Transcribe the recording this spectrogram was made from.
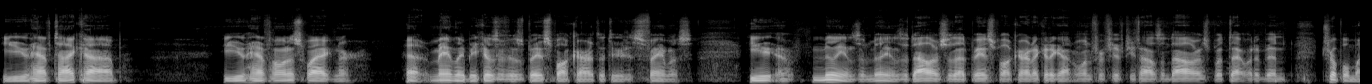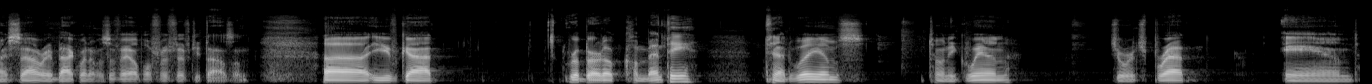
you have Ty Cobb, you have Honus Wagner, uh, mainly because of his baseball card. The dude is famous. Uh, millions and millions of dollars for that baseball card. I could have gotten one for fifty thousand dollars, but that would have been triple my salary back when it was available for fifty thousand. Uh, you've got Roberto Clemente, Ted Williams, Tony Gwynn, George Brett, and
